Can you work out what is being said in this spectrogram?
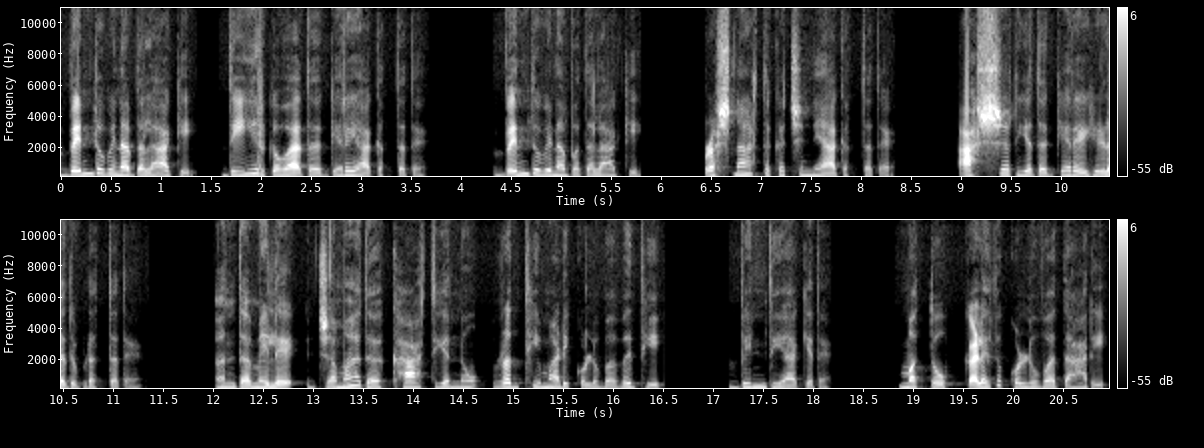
ಬಿಂದುವಿನ ಬದಲಾಗಿ ದೀರ್ಘವಾದ ಗೆರೆಯಾಗುತ್ತದೆ ಬಿಂದುವಿನ ಬದಲಾಗಿ ಪ್ರಶ್ನಾರ್ಥಕ ಚಿಹ್ನೆ ಆಗುತ್ತದೆ. ಆಶ್ಚರ್ಯದ ಗೆರೆ ಇಳಿದು ಬಿಡುತ್ತದೆ. ಅಂದ ಮೇಲೆ ಜಮಾದ ಖಾತೆಯನ್ನು ವೃದ್ಧಿ ಮಾಡಿಕೊಳ್ಳುವ ವಿಧಿ ಬಿಂದಿಯಾಗಿದೆ. ಮತ್ತು ಕಳೆದುಕೊಳ್ಳುವ ದಾರಿ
